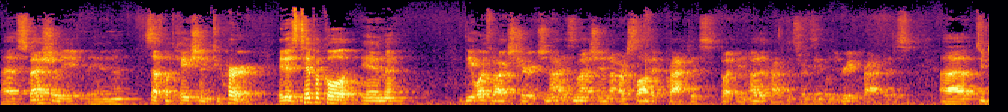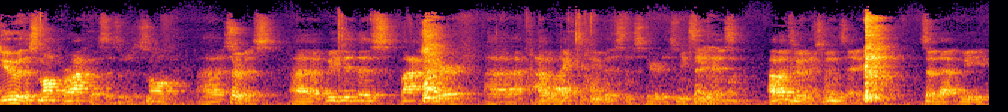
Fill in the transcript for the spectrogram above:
especially in supplication to her. It is typical in the Orthodox Church, not as much in our Slavic practice, but in other practice, for example, the Greek practice, uh, to do the small paraklesis, which is a small uh, service. Uh, we did this last year. Uh, I would like to do this. this here it is me saying this. I would like to do it next Wednesday, so that we,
